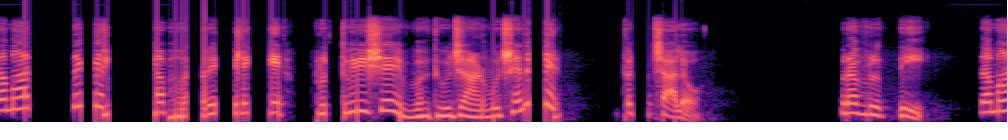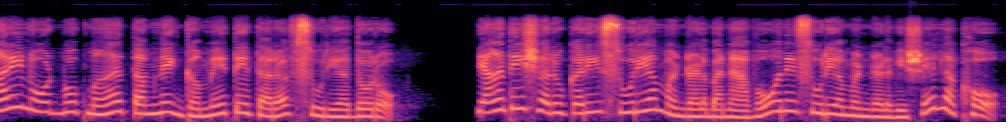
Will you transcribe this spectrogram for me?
તમારે પૃથ્વી વિશે વધુ જાણવું છે ને? તો ચાલો. પ્રવૃત્તિ. તમારી નોટબુકમાં તમને ગમે તે તરફ સૂર્ય દોરો. ત્યાંથી શરૂ કરી સૂર્યમંડળ બનાવો અને સૂર્યમંડળ વિશે લખો.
